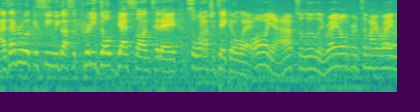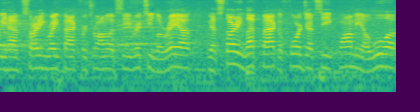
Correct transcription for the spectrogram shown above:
as everyone can see, we got some pretty dope guests on today, so why don't you take it away? Oh yeah, absolutely. Right over to my right, we have starting right back for Toronto FC, Richie Laryea. We have starting left back of Forge FC, Kwame Awuah.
